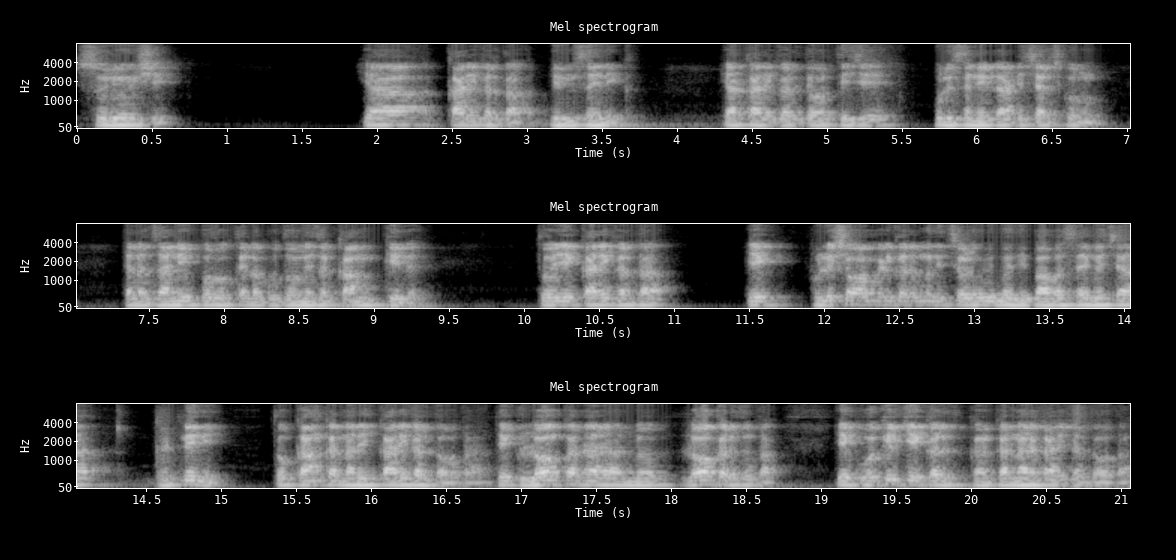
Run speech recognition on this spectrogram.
सूर्यवंशी या कार्यकर्ता भीमसैनिक या कार्यकर्त्यावरती जे पोलिसांनी लाठीचार्ज करून त्याला जाणीवपूर्वक त्याला गुंतवण्याचं काम केलं तो एक कार्यकर्ता एक फुलेशाह आंबेडकरमध्ये चळवळीमध्ये बाबासाहेबांच्या घटनेने तो काम करणारा एक कार्यकर्ता होता. ते एक लॉ करणारा लॉ करत होता. एक वकील करणारा कार्यकर्ता होता.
